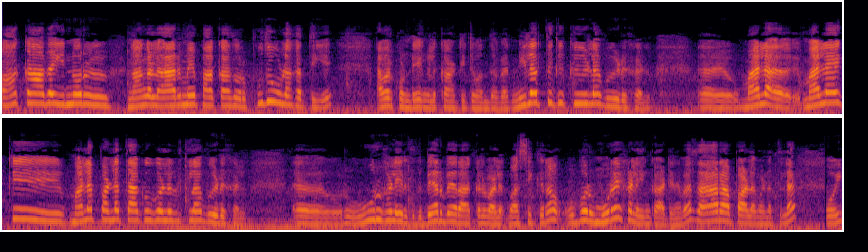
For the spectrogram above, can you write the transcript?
பார்க்காத இன்னொரு நாங்கள் யாருமே பார்க்காத ஒரு புது உலகத்தையே அவர் கொண்டு எங்களுக்கு காட்டிட்டு வந்தவர். நிலத்துக்கு கீழே வீடுகள். மலை மலைக்கு மலை பள்ளத்தாக்குகளுக்குள்ள வீடுகள். ஒரு ஊர்களே இருக்குது. பேர் பேராக்கள் வசிக்கிற ஒவ்வொரு முறைகளையும் காட்டினவர். சகாரா பாலைவனத்துல போய்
